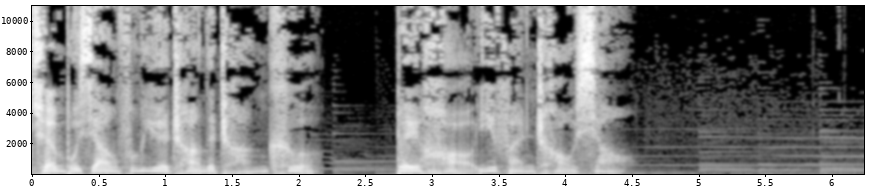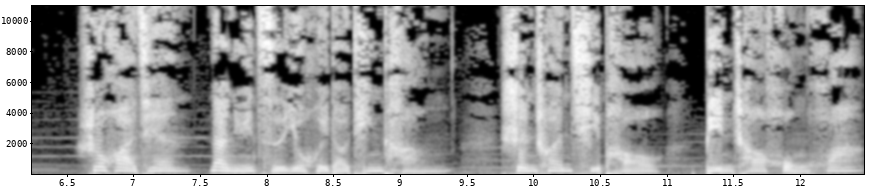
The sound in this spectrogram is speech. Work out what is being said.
全部像风月场的常客，被好一番嘲笑。说话间，那女子又回到厅堂。身穿旗袍，鬓插红花，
